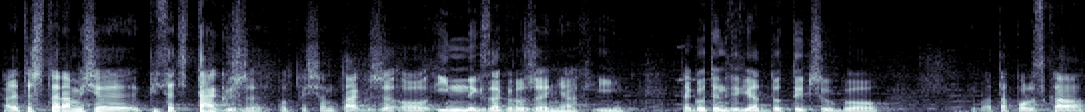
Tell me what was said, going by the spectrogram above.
ale też staramy się pisać także, podkreślam także, o innych zagrożeniach i tego ten wywiad dotyczył, bo chyba ta polska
